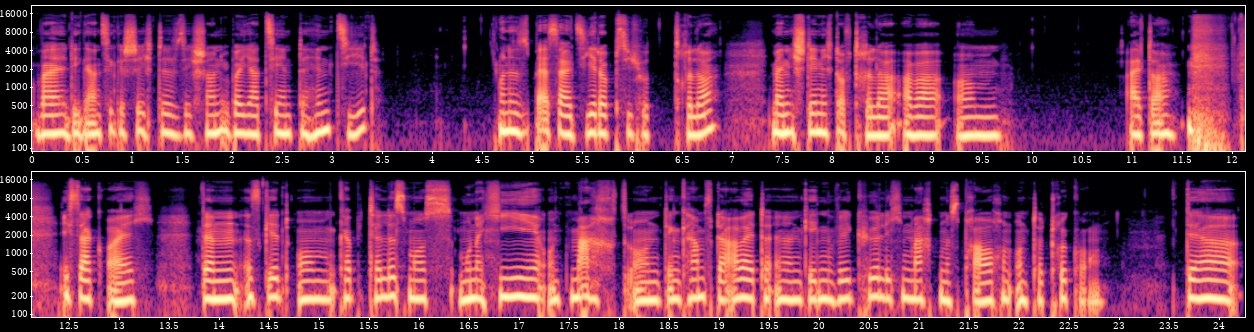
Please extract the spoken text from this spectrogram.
weil die ganze Geschichte sich schon über Jahrzehnte hinzieht. Und es ist besser als jeder Psycho Thriller. Ich meine, ich stehe nicht auf Thriller, aber ähm, Alter, ich sag euch, denn es geht um Kapitalismus, Monarchie und Macht und den Kampf der ArbeiterInnen gegen willkürlichen Machtmissbrauch und Unterdrückung. Der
